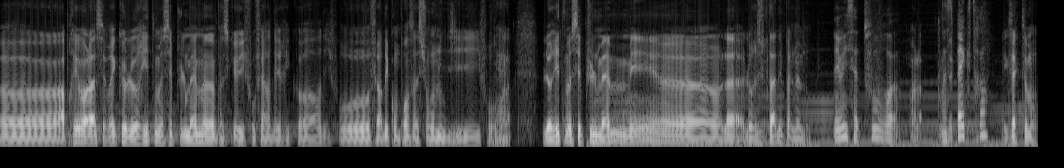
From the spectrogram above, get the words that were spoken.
Euh, après, voilà, c'est vrai que le rythme, c'est plus le même euh, parce qu'il faut faire des records, il faut faire des compensations au midi. Il faut, voilà. Le rythme, c'est plus le même, mais euh, le résultat n'est pas le même. Et oui, ça t'ouvre voilà, un spectre. Exactement.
